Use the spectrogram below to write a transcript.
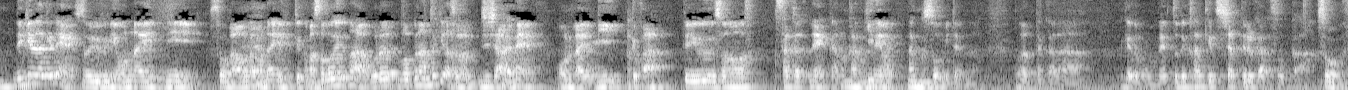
うん。できるだけねそういうふうにオンラインに、そうね。まあ、オンラインっていうか、まあ、そこで、まあ、俺僕らの時はその自社のね、オンラインにとかっていうそのさか、ね、あの垣根をなくそうみたいなのだったから、だけどもうネットで完結しちゃってるからそうか。そうね。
